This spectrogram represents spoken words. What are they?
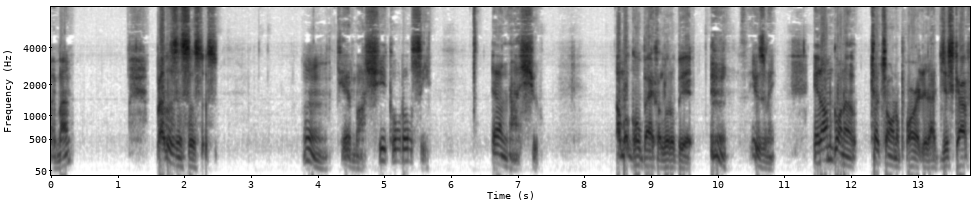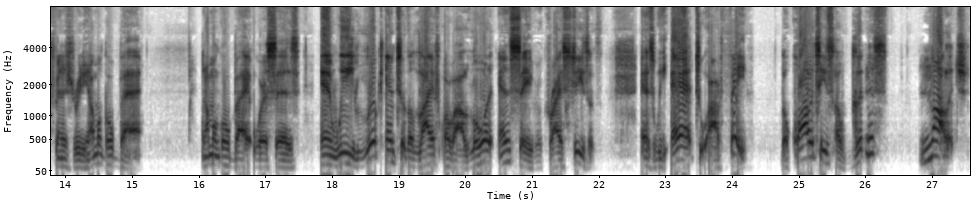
Amen. Brothers and sisters, hmm, I'm going to go back a little bit. Excuse me. And I'm going to touch on a part that I just got finished reading. I'm going to go back and I'm going to go back where it says, and we look into the life of our Lord and Savior, Christ Jesus, as we add to our faith the qualities of goodness, knowledge,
